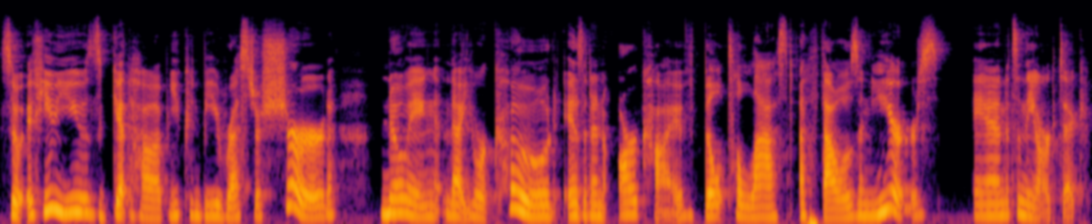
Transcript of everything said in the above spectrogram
So if you use GitHub, you can be rest assured knowing that your code is in an archive built to last a thousand years and it's in the Arctic.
